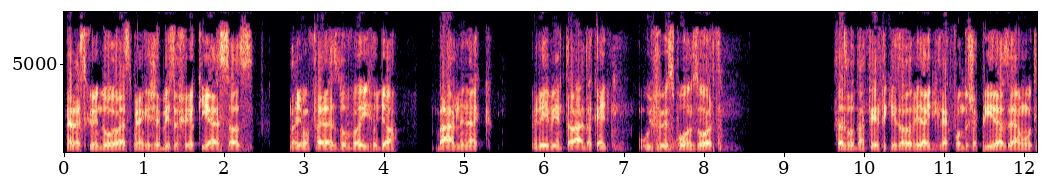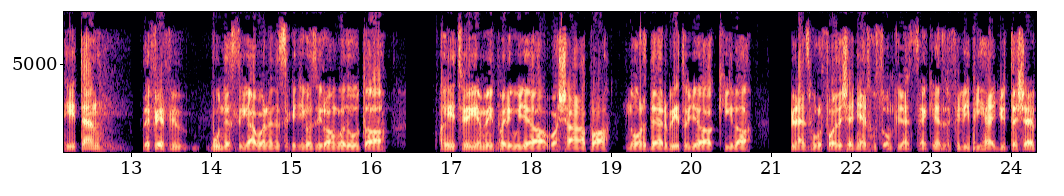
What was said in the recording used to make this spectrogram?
nem lesz könnyű dolga Veszprémnek, és biztos, hogy a kielsz az nagyon fel lesz dobva így, hogy a Bárlinek révén találtak egy új főszponzort. Ez volt a férfi kézzel a világ egyik legfontosabb híre az elmúlt héten. De férfi Bundesligában rendeztek egy igazi rangadót a a hétvégén még pedig ugye a vasárnap a Norderbit, ugye a Kila Flensburg fordult, és egy nyert 29-19-re Filippi együttese.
